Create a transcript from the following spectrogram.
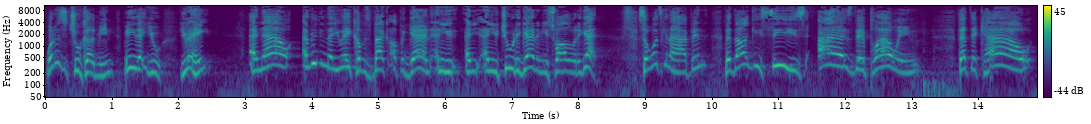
what does a chew cud mean? Meaning that you you ate, and now everything that you ate comes back up again, and you and you, and you chew it again, and you swallow it again. So what's going to happen? The donkey sees as they're plowing that the cow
